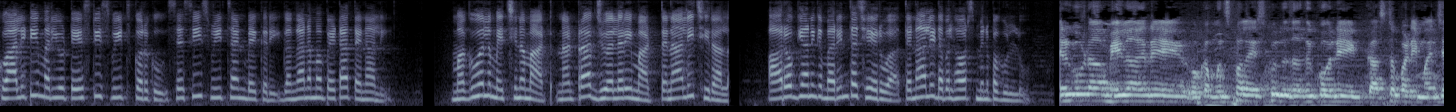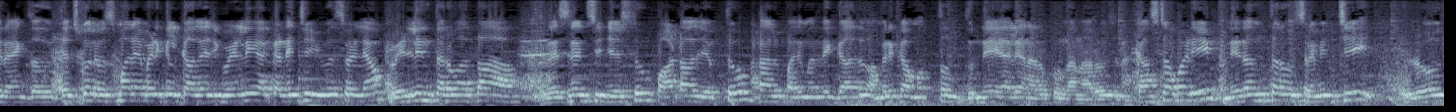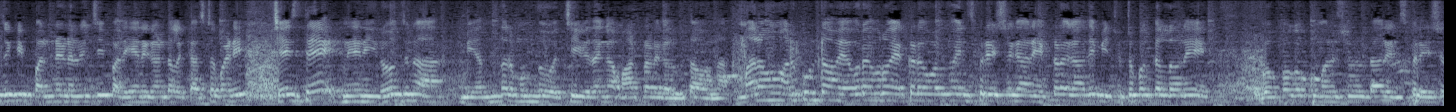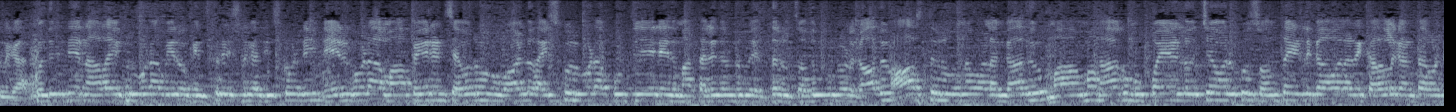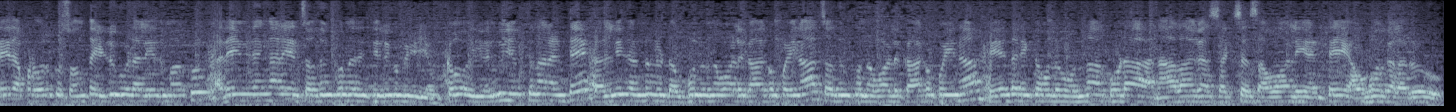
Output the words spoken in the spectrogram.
Quality మరియు tasty sweets కొరకు Shashi sweets and bakery Ganganammapeta Tenali. మగువలు మెచ్చిన mart Natraj jewellery mart Tenali Chirala. ఆరోగ్యానికి మరింత చేరువ తెనాలి డబుల్ హార్స్ మినపగుళ్ళు. నేను కూడా మీలాగనే ఒక మున్సిపల్ హై స్కూల్ చదువుకొని కష్టపడి మంచి ర్యాంక్ చదువు తెచ్చుకొని ఉస్మానియా మెడికల్ కాలేజీకి వెళ్ళి అక్కడి నుంచి యుఎస్ వెళ్ళాం. వెళ్ళిన తర్వాత రెసిడెన్సీ చేస్తూ పాఠాలు చెప్తూ పాఠాలు పది మందికి కాదు అమెరికా మొత్తం దున్నేయాలి అని అనుకున్నాను ఆ రోజున. కష్టపడి నిరంతరం శ్రమించి రోజుకి పన్నెండు నుంచి పదిహేను గంటలు కష్టపడి చేస్తే నేను ఈ రోజున మీ అందరి ముందు వచ్చి ఈ విధంగా మాట్లాడగలుగుతా ఉన్నా. మనం అనుకుంటాం ఎవరెవరో ఎక్కడ వాళ్ళు ఇన్స్పిరేషన్ కానీ ఎక్కడ కాదు మీ చుట్టుపక్కల చుట్టుపక్కలలోనే గొప్ప గొప్ప మనుషులు ఉంటారు ఇన్స్పిరేషన్గా. కుదిరితే నా లైఫ్ కూడా మీరు ఒక ఇన్స్పిరేషన్గా తీసుకోండి. నేను కూడా మా పేరెంట్స్ ఎవరు వాళ్ళు హై స్కూల్ కూడా పూర్తి చేయలేదు. మా తల్లిదండ్రులు ఇద్దరు చదువుకున్నోడు కాదు ఆస్తులు ఉన్న వాళ్ళం కాదు. మా అమ్మ నాకు ముప్పై ఏళ్ళు వచ్చే వరకు సొంత ఇల్లు కావాలని కలలు కంటా ఉండేది. అప్పటి వరకు సొంత ఇల్లు కూడా లేదు మాకు. అదే విధంగా నేను చదువుకున్నది తెలుగు మీడియం ఎందుకు చెప్తున్నానంటే తల్లిదండ్రులు డబ్బులు ఉన్న వాళ్ళు కాకపోయినా చదువుకున్న వాళ్ళు కాకపోయినా పేదరికంలో ఉన్నా కూడా నాలాగా సక్సెస్ అవ్వాలి అంటే అవ్వగలరు.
